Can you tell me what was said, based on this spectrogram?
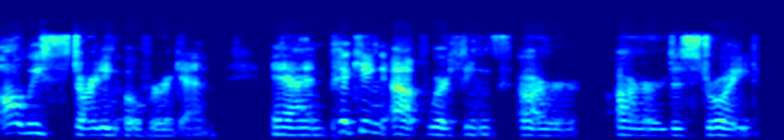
always starting over again and picking up where things are, are destroyed.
